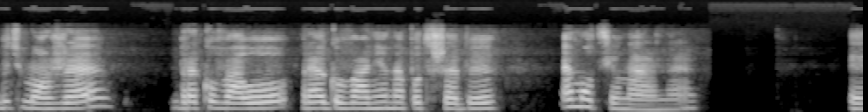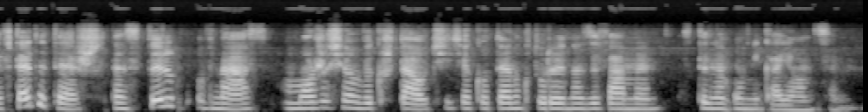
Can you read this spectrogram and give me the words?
Być może brakowało reagowania na potrzeby emocjonalne. E, wtedy też ten styl w nas może się wykształcić jako ten, który nazywamy stylem unikającym.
